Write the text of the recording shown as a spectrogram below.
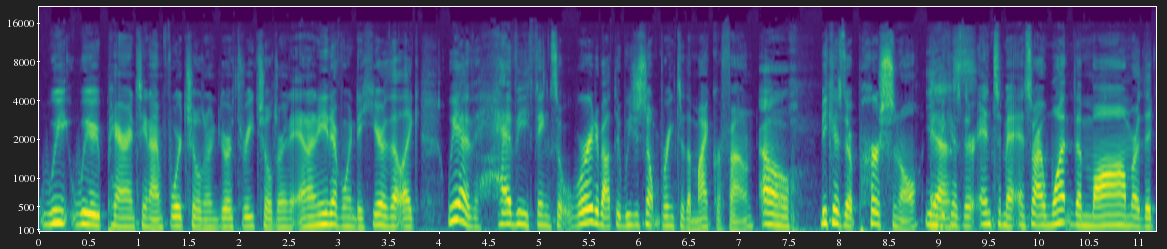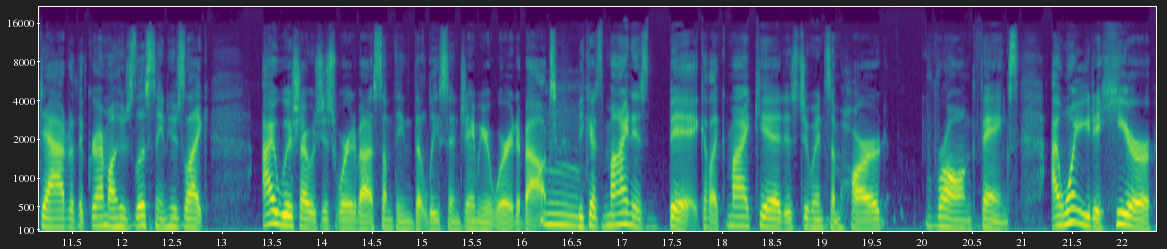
we we're parenting. I'm four children. You're three children, and I need everyone to hear that. Like we have heavy things that we're worried about that we just don't bring to the microphone. Oh, because they're personal and Yes. because they're intimate. And so I want the mom or the dad or the grandma who's listening who's like, I wish I was just worried about something that Lisa and Jamie are worried about Mm. because mine is big. Like my kid is doing some hard, wrong things. I want you to hear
